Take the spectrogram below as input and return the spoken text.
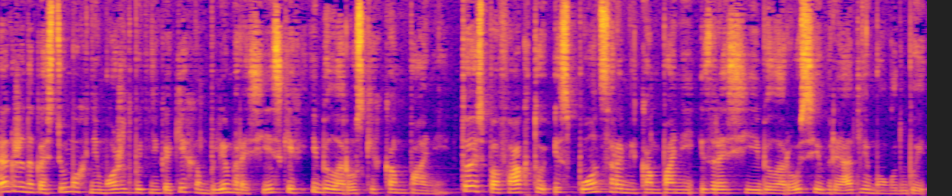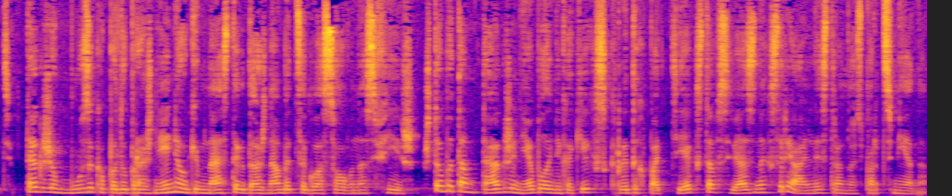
Также на костюмах не может быть никаких эмблем российских и белорусских компаний. То есть по факту и спонсорами компаний из России и Беларуси вряд ли могут быть. Также музыка под упражнение у гимнасток должна быть согласована с фиш, чтобы там также не было никаких скрытых подтекстов, связанных с реальной страной спортсмена.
